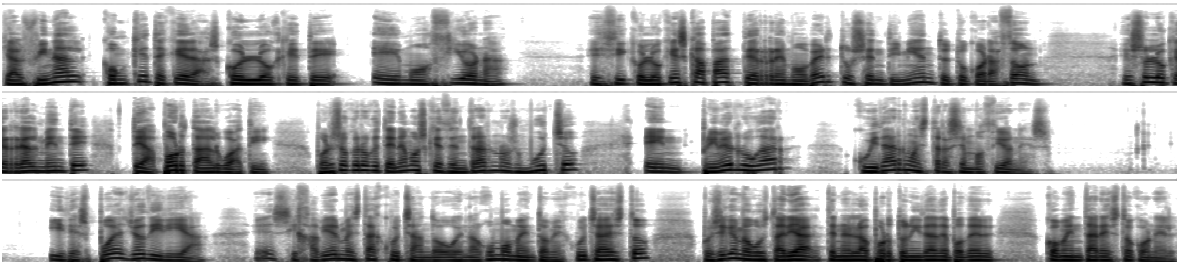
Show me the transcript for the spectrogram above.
y al final, ¿con qué te quedas? Con lo que te emociona. Es decir, con lo que es capaz de remover tu sentimiento y tu corazón. Eso es lo que realmente te aporta algo a ti. Por eso creo que tenemos que centrarnos mucho en, en primer lugar, cuidar nuestras emociones. Y después yo diría, eh, si Javier me está escuchando o en algún momento me escucha esto, pues sí que me gustaría tener la oportunidad de poder comentar esto con él.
